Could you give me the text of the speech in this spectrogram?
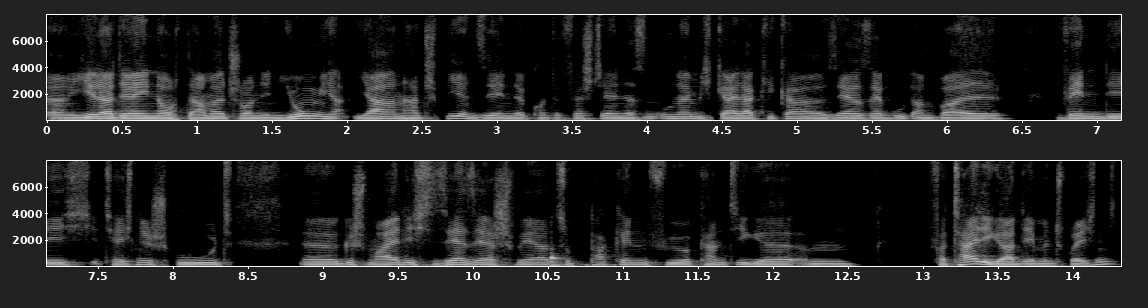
ja, äh, jeder, der ihn auch damals schon in jungen Jahren hat spielen sehen, der konnte feststellen, das ist ein unheimlich geiler Kicker, sehr, sehr gut am Ball, wendig, technisch gut, äh, geschmeidig, sehr, sehr schwer zu packen für kantige ähm, Verteidiger dementsprechend.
